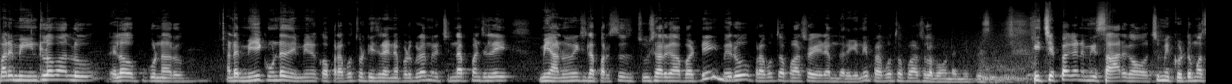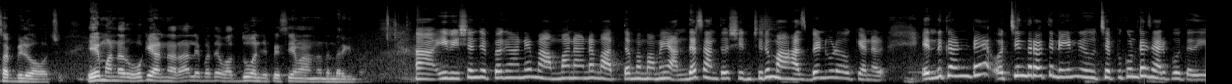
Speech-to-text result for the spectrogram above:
మరి మీ ఇంట్లో వాళ్ళు ఎలా ఒప్పుకున్నారు? అంటే మీకు ఉండదు మీరు ఒక ప్రభుత్వ టీచర్ అయినప్పుడు కూడా మీరు చిన్నప్పటి నుంచి మీ అనుభవించిన పరిస్థితులు చూశారు కాబట్టి మీరు ప్రభుత్వ పాఠశాల వేయడం జరిగింది ప్రభుత్వ పాఠశాల బాగుంటుందని చెప్పేసి. ఇది చెప్పగానే మీ సార్ కావచ్చు మీ కుటుంబ సభ్యులు కావచ్చు ఏమన్నారు? ఓకే అన్నారా? లేకపోతే వద్దు అని చెప్పేసి ఏమన్నా అనడం జరిగింది? ఈ విషయం చెప్పగానే మా అమ్మ నాన్న మా అత్త మా మామయ్య అందరు సంతోషించారు మా హస్బెండ్ కూడా ఓకే అన్నారు. ఎందుకంటే వచ్చిన తర్వాత నేను చెప్పుకుంటే సరిపోతుంది.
